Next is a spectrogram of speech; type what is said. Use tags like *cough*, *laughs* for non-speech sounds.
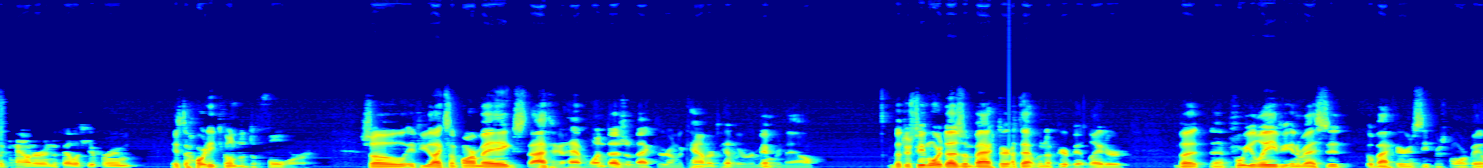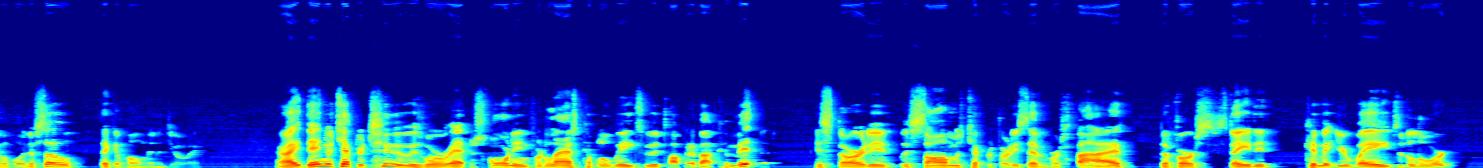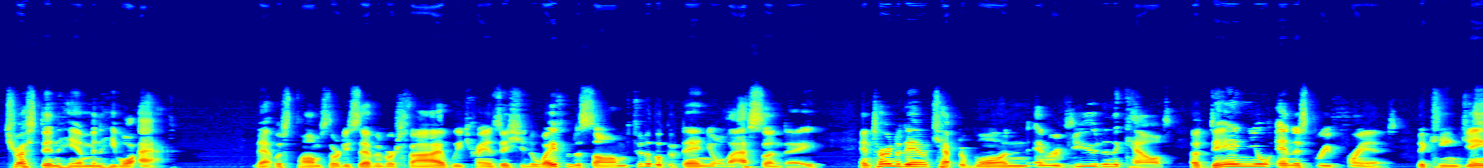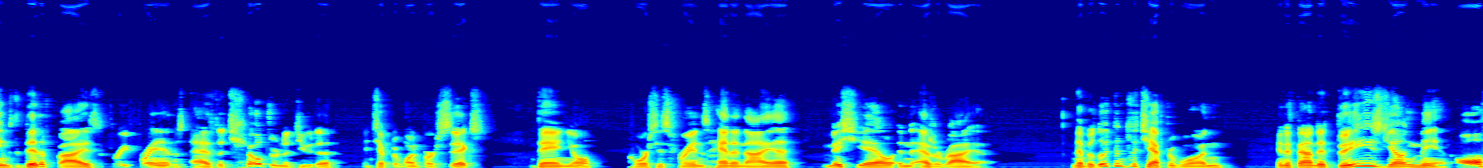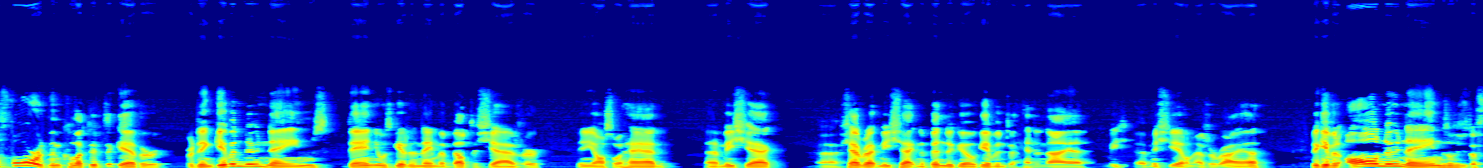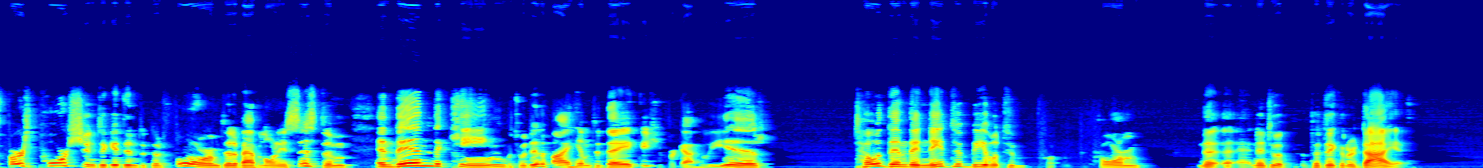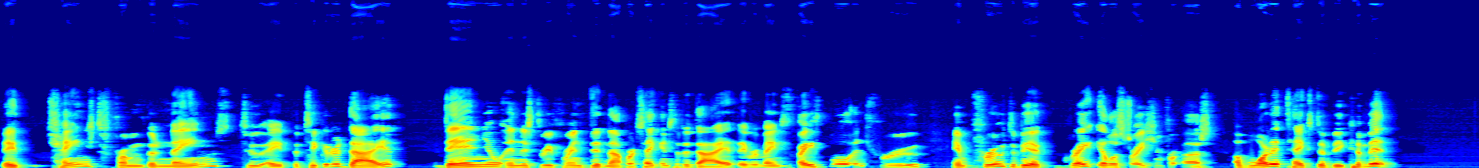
the counter in the fellowship room, it's already dwindled to four. So if you like some farm eggs, I have one dozen back there on the counter to help me remember now. But there's two more dozen back there. Got that one up here a bit later. But uh, before you leave, if you're interested, go back there and see if there's more available. And if so, take them home and enjoy. All right, Daniel chapter 2 is where we're at this morning. For the last couple of weeks, we were talking about commitment. It started with Psalms chapter 37, verse 5. The verse stated, Commit your way to the Lord, trust in him, and he will act. That was Psalms 37, verse 5. We transitioned away from the Psalms to the book of Daniel last Sunday and turned to Daniel chapter 1 and reviewed an account of Daniel and his three friends. The King James identifies the three friends as the children of Judah in chapter 1, verse 6. Daniel, of course, his friends Hananiah, Mishael, and Azariah. Now, we looked into chapter 1 and it found that these young men, all four of them collected together, were then given new names. Daniel was given the name of Belteshazzar. Then he also had uh, Meshach, uh, Shadrach, Meshach, and Abednego given to Hananiah, uh, Mishael, and Azariah. They're given all new names, which is the first portion to get them to conform to the Babylonian system. And then the king, which will identify him today, in case you forgot who he is, told them they need to be able to form the, uh, into a particular diet. They changed from their names to a particular diet. Daniel and his three friends did not partake into the diet. They remained faithful and true and proved to be a great illustration for us of what it takes to be committed.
